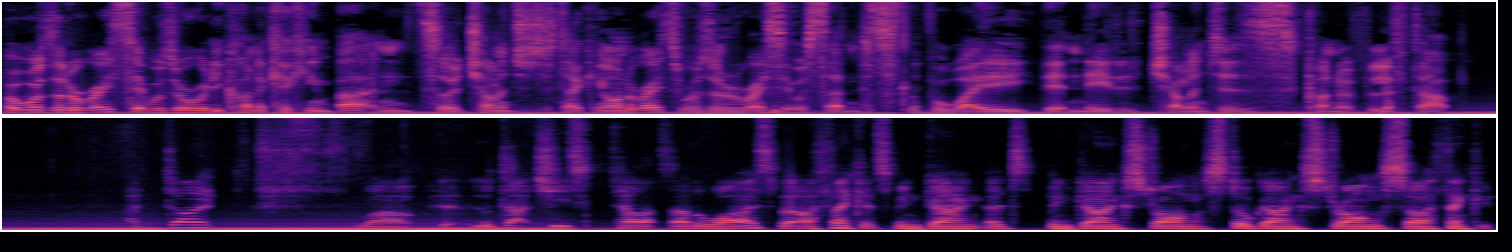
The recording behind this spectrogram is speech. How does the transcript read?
but was it a race that was already kind of kicking butt, and so Challenger's just taking on a race, or was it a race that was starting to slip away that needed Challenger's kind of lift up? I don't. Well, the Dutchies tell us otherwise, but I think it's been going. It's been going strong. It's still going strong. So I think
